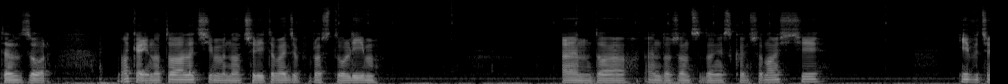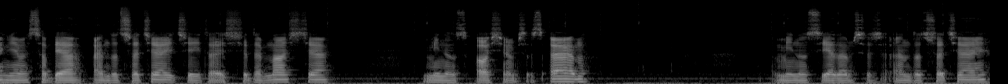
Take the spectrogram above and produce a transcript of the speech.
ten wzór. Ok, no to lecimy, no czyli to będzie po prostu lim n, do, n dążący do nieskończoności i wyciągniemy sobie n do trzeciej, czyli to jest 17 minus 8 przez n minus 1 przez n do trzeciej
